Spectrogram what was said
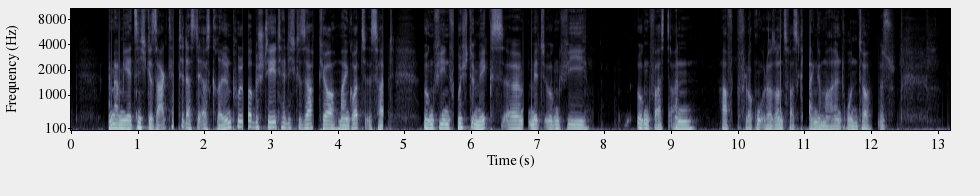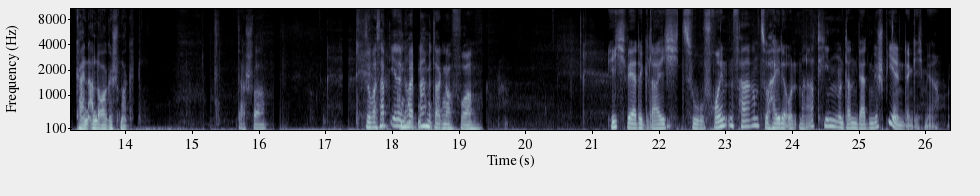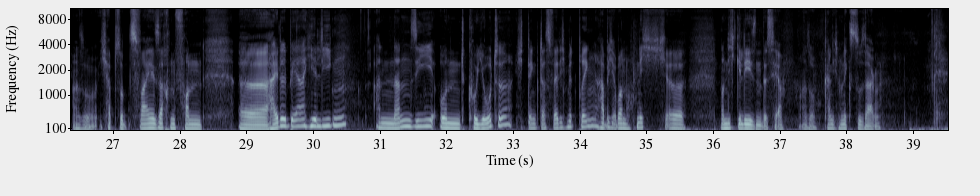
wenn man mir jetzt nicht gesagt hätte, dass der aus Grillenpulver besteht, hätte ich gesagt, ja, mein Gott, ist halt irgendwie ein Früchtemix äh, mit irgendwie irgendwas an Haferflocken oder sonst was klein gemahlen drunter. Ist kein anderer Geschmack. Das war. So, was habt ihr denn heute Nachmittag noch vor? Ich werde gleich zu Freunden fahren, zu Heide und Martin und dann werden wir spielen, denke ich mir. Also ich habe so zwei Sachen von äh, Heidelbeer hier liegen, Anansi und Coyote. Ich denke, das werde ich mitbringen, habe ich aber noch nicht, äh, noch nicht gelesen bisher. Also kann ich noch nichts zu sagen.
